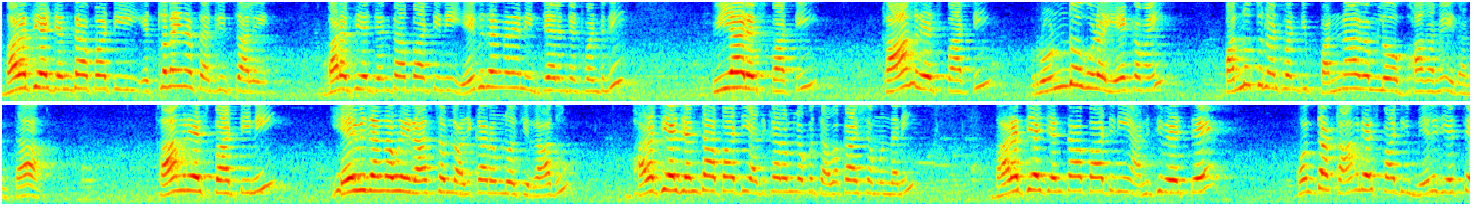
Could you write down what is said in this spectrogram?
భారతీయ జనతా పార్టీ ఎట్లనైనా తగ్గించాలి భారతీయ జనతా పార్టీని ఏ విధంగానైనా ఇచ్చేయాలనేటటువంటిది బీఆర్ఎస్ పార్టీ కాంగ్రెస్ పార్టీ రెండు కూడా ఏకమై పన్నుతున్నటువంటి పన్నాగంలో భాగమే ఇదంతా. కాంగ్రెస్ పార్టీని ఏ విధంగా కూడా ఈ రాష్ట్రంలో అధికారంలోకి రాదు. భారతీయ జనతా పార్టీ అధికారంలోకి వచ్చే అవకాశం ఉందని భారతీయ జనతా పార్టీని అణిచివేస్తే కొంత కాంగ్రెస్ పార్టీకి మేలు చేస్తే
